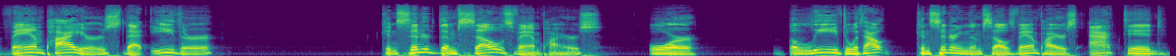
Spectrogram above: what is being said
vampires that either considered themselves vampires or believed without considering themselves vampires acted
